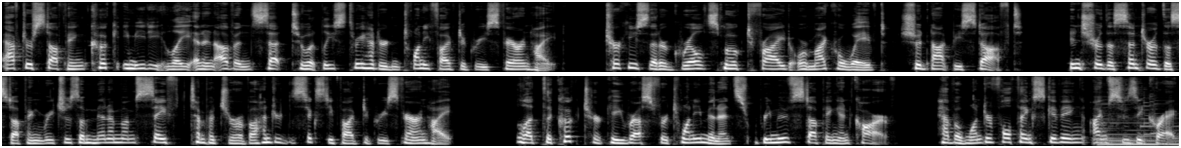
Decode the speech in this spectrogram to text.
After stuffing, cook immediately in an oven set to at least 325 degrees Fahrenheit. Turkeys that are grilled, smoked, fried, or microwaved should not be stuffed. Ensure the center of the stuffing reaches a minimum safe temperature of 165 degrees Fahrenheit. Let the cooked turkey rest for 20 minutes, remove stuffing, and carve. Have a wonderful Thanksgiving. I'm Susie Craig.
